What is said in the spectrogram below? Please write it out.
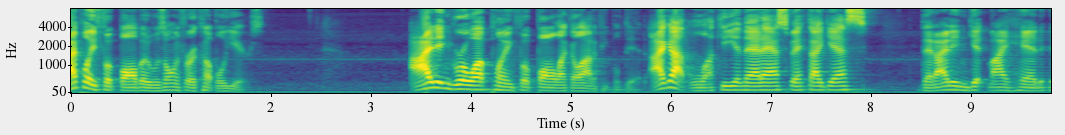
I played football, but it was only for a couple years. I didn't grow up playing football like a lot of people did. I got lucky in that aspect, I guess, that I didn't get my head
